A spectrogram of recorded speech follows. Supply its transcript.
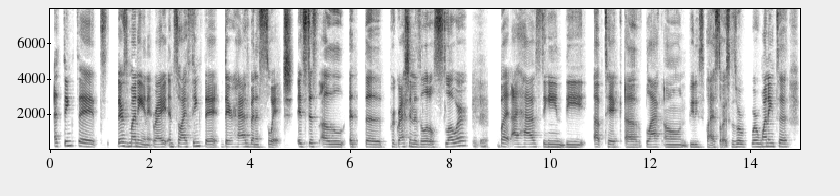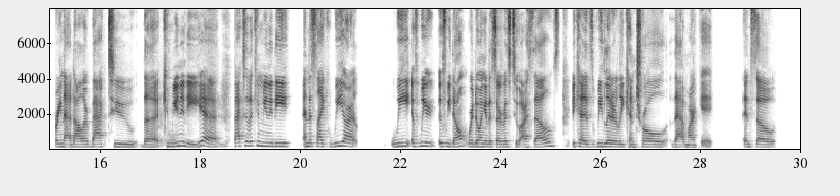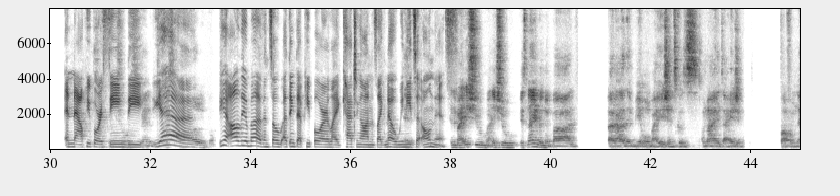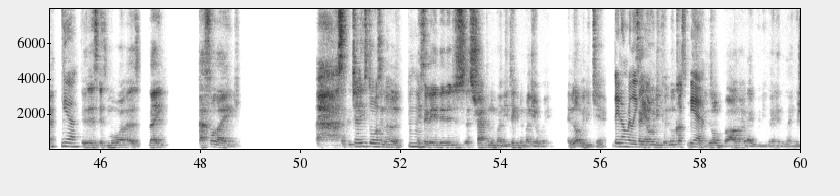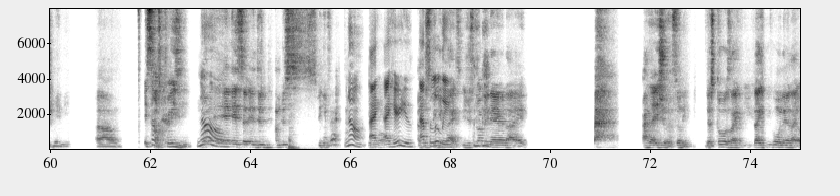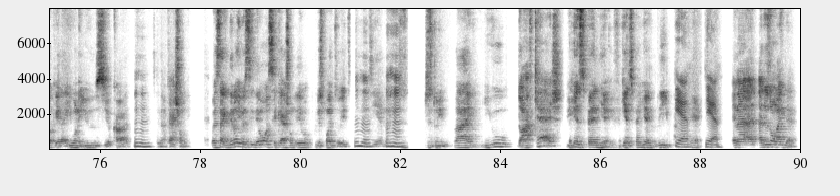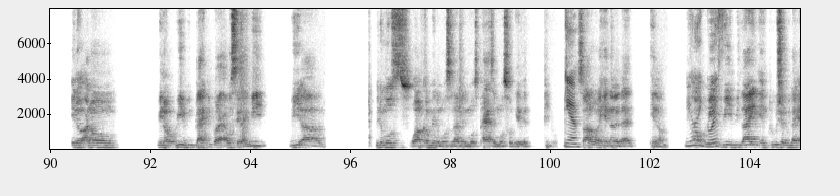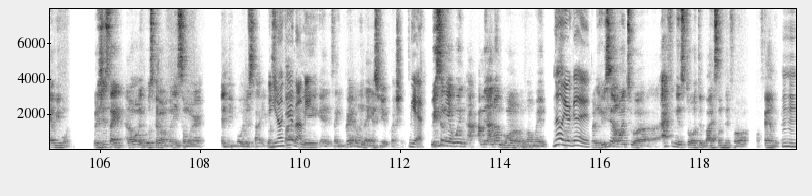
I think that there's money in it, right? And so I think that there has been a switch. It's just a it, the progression is a little slower, Okay. but I have seen the uptick of black owned beauty supply stores because we're we're wanting to bring that dollar back to the community. Yeah, back to the community and it's like we are we if we if we don't we're doing a disservice to ourselves because we literally control that market and so and now people are seeing the yeah all of them. yeah all of the above and so i think that people are like catching on it's like no we need to own this And my issue, my issue, it's not even about of them being owned by Asians because I'm not anti-Asian. Far from that. yeah It- It's, it's more as like I feel like it's like the Chinese stores in the hood. Mhm. They say they they they're just extracting the money, taking the money away, and they don't really care. they don't really It's like care nobody, no customer Yeah. service. They don't bother like really learning the language. Maybe um, it sounds crazy. No. it, it's a, it just, I'm just speaking fact. no You i know? i hear you I'm just absolutely facts. You just come in there like I had that issue in Philly. The stores like like you go in there like okay like you want to use your card, hmm you know, cash only. But it's like they don't even see they to say cash only. They will just point to it Mhm. ATM. like, Mhm. Just, just do you like you don't have cash? You can spend here. If you can't spend here, leave. I Yeah. yeah And I I- just don't like that. You know I don't. You know we, we black people I would say like we we um we the most welcoming, the most loving, the most passive, most forgiving people. yeah So I don't want to hear none of that. You know, you like Oh, we, we we like inclusion. We like everyone, but it's just like I don't want to go spend my money somewhere and people are just like you don't care about me. and it's like you barely like answer your questions. yeah Recently, I went. I, I mean, I know I'm going on a long way, no you're good but recently I went to a African store to buy something for for family. right? hmm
